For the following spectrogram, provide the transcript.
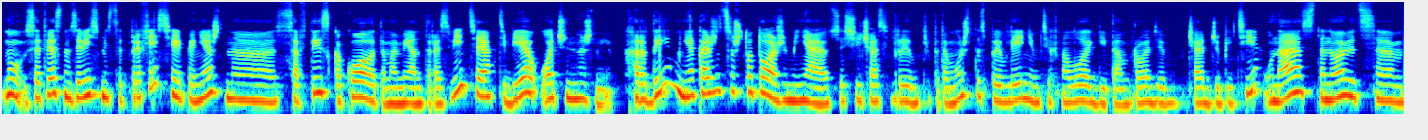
Ну, соответственно, в зависимости от профессии, конечно, софты с какого-то момента развития тебе очень нужны. Харды, мне кажется, что тоже меняются сейчас в рынке, потому что с появлением технологий, там, вроде чат GPT, у нас становится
